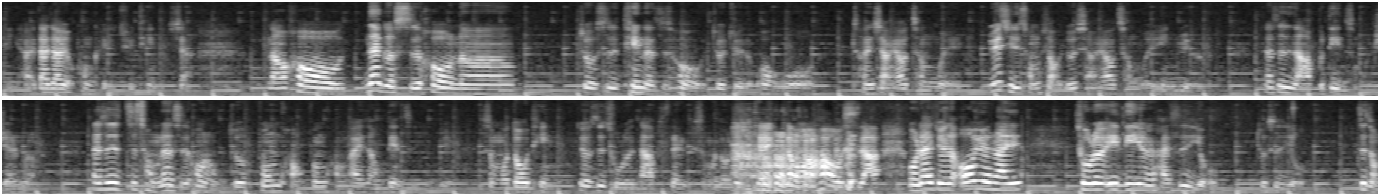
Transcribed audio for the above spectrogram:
厉害，大家有空可以去听一下。然后那个时候呢，就是听了之后就觉得哦，我很想要成为，因为其实从小就想要成为音乐人，但是拿不定什么 genre，但是自从那时候呢，我就疯狂疯狂爱上电子音乐，什么都听，就是除了 dubstep 什么都听，techno 啊 house 啊，我才觉得哦，原来除了 EDM 还是有，就是有这种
